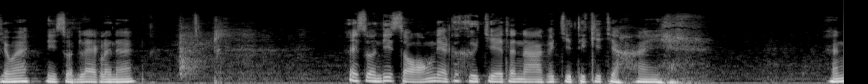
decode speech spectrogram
ใช่ไหมนี่ส่วนแรกเลยนะ ไอ้ส่วนที่สองเนี่ยก็คือเจตนาคือจิตที่คิดจะให้นั้น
